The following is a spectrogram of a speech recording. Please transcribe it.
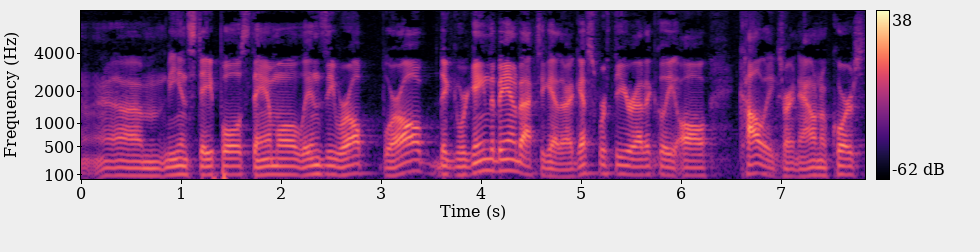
um, me and Staples, Thamel, Lindsay, we're all we're all we're getting the band back together. I guess we're theoretically all colleagues right now, and of course,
